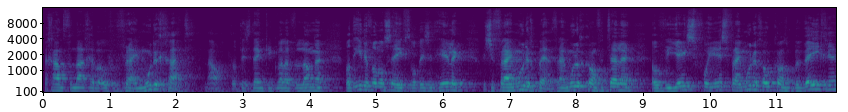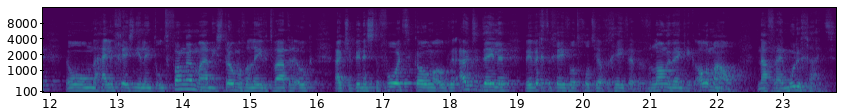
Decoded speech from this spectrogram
we gaan het vandaag hebben over vrijmoedigheid. Nou, dat is denk ik wel een verlangen wat ieder van ons heeft. Wat is het heerlijk als je vrijmoedig bent. Vrijmoedig kan vertellen over wie Jezus voor je is. Vrijmoedig ook kan bewegen om de Heilige Geest niet alleen te ontvangen, maar die stromen van levend water ook uit je binnenste voortkomen. Ook weer uit te delen, weer weg te geven wat God jou gegeven heeft. We verlangen denk ik allemaal naar vrijmoedigheid.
